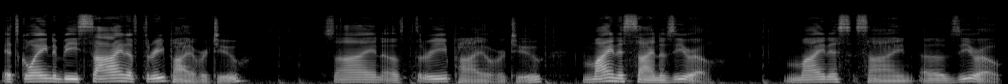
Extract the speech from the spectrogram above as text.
It's going to be sine of 3 pi over 2, sine of 3 pi over 2, minus sine of 0, minus sine of 0,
